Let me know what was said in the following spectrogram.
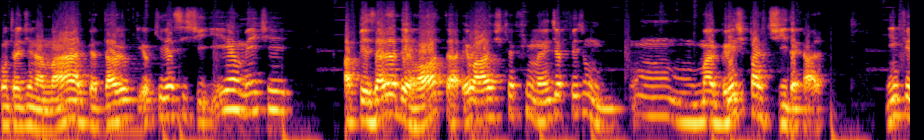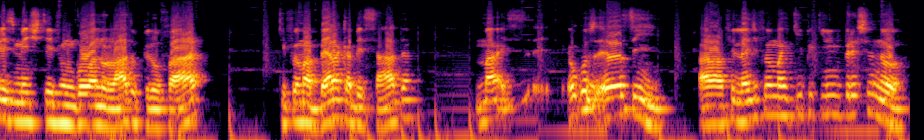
contra a Dinamarca tal, eu, eu queria assistir. E realmente, apesar da derrota, eu acho que a Finlândia fez um, um, uma grande partida, cara. Infelizmente teve um gol anulado pelo VAR, que foi uma bela cabeçada. Mas eu assim, a Finlândia foi uma equipe que me impressionou.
